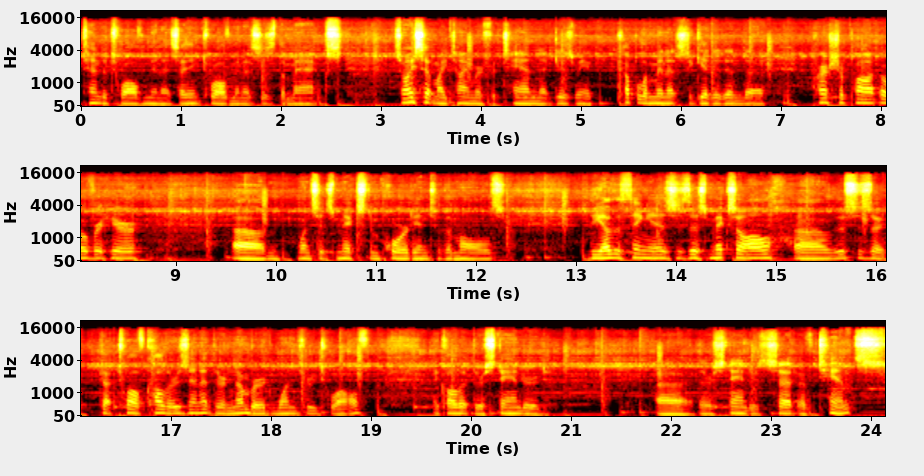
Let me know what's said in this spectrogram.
10 to 12 minutes. I think 12 minutes is the max. So I set my timer for 10. That gives me a couple of minutes to get it in the pressure pot over here um, once it's mixed and poured into the molds. The other thing is, is this Mixol, uh, this is a, got 12 colors in it. They're numbered 1 through 12. I call it their standard, uh, their standard set of tints.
